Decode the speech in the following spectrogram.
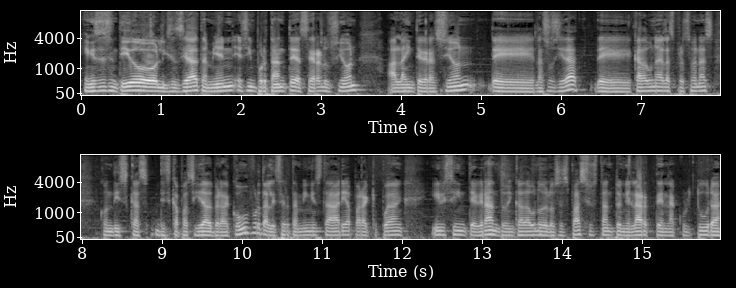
En ese sentido, licenciada, también es importante hacer alusión a la integración de la sociedad, de cada una de las personas con discapacidad, ¿verdad? ¿Cómo fortalecer también esta área para que puedan irse integrando en cada uno de los espacios, tanto en el arte, en la cultura,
